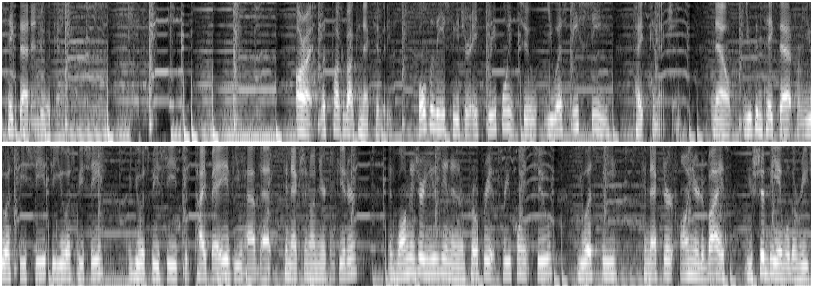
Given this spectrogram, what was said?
take that into account. All right, let's talk about connectivity. Both of these feature a 3.2 USB-C type connection. Now, you can take that from USB-C to USB-C, or USB-C to Type A if you have that connection on your computer. As long as you're using an appropriate 3.2 USB connector on your device, you should be able to reach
